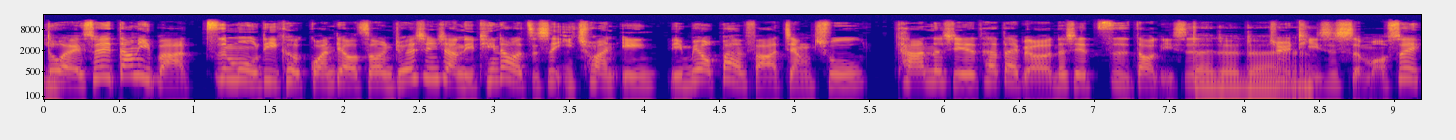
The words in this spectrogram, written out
对，所以当你把字幕立刻关掉之后，你就会心想，你听到的只是一串音，你没有办法讲出它那些它代表的那些字到底是对对对具体是什么。所以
